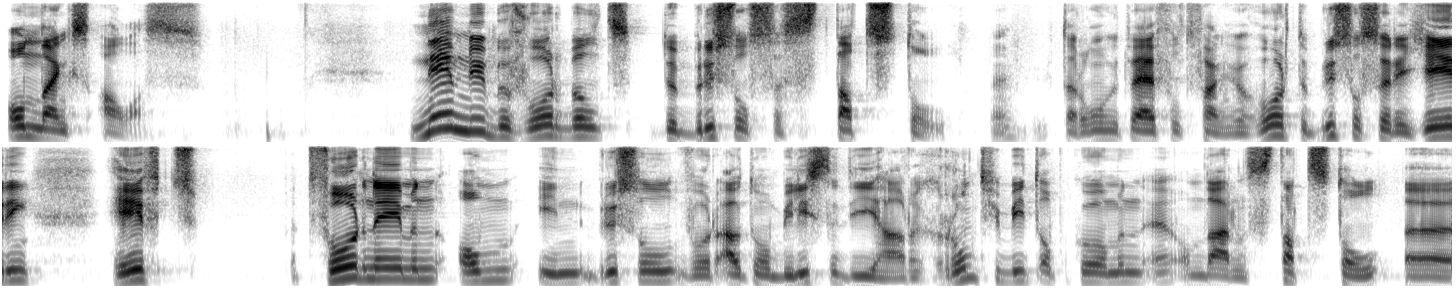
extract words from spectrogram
ondanks alles. Neem nu bijvoorbeeld de Brusselse stadstol. U heeft daar ongetwijfeld van gehoord. De Brusselse regering heeft het voornemen om in Brussel voor automobilisten die haar grondgebied opkomen, om daar een stadstol eh,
